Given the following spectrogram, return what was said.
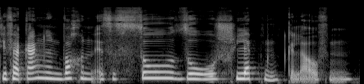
Die vergangenen Wochen ist es so, so schleppend gelaufen.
